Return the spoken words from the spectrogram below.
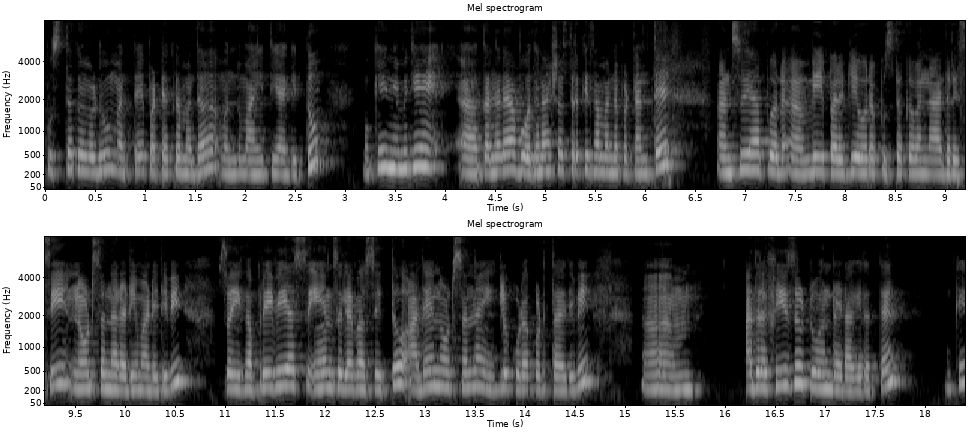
ಪುಸ್ತಕಗಳು ಮತ್ತು ಪಠ್ಯಕ್ರಮದ ಒಂದು ಮಾಹಿತಿಯಾಗಿತ್ತು. ಓಕೆ? ನಿಮಗೆ ಕನ್ನಡ ಬೋಧನಾಶಾಸ್ತ್ರಕ್ಕೆ ಸಂಬಂಧಪಟ್ಟಂತೆ ಅನ್ಸೂಯ ಪುರ ವಿ ಪರಗಿಯವರ ಪುಸ್ತಕವನ್ನು ಆಧರಿಸಿ ನೋಟ್ಸನ್ನು ರೆಡಿ ಮಾಡಿದ್ದೀವಿ. ಸೊ, ಈಗ ಪ್ರೀವಿಯಸ್ ಏನು ಸಿಲೆಬಸ್ ಇತ್ತು ಅದೇ ನೋಟ್ಸನ್ನು ಈಗಲೂ ಕೂಡ ಕೊಡ್ತಾ ಇದ್ದೀವಿ. ಅದರ ಫೀಸು ಟೂ ಹಂಡ್ರೆಡ್ ಆಗಿರುತ್ತೆ. ಓಕೆ?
